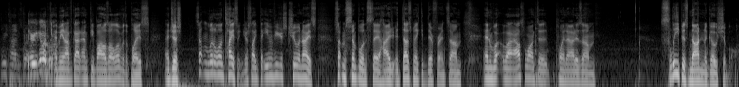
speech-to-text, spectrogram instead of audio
three times during There you go, bro. I mean, I've got empty bottles all over the place, and just something little enticing, just like that. Even if you're just chewing ice, something simple and stay hydrated. It does make a difference. Um, and what, what I also want to point out is um, sleep is non-negotiable.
